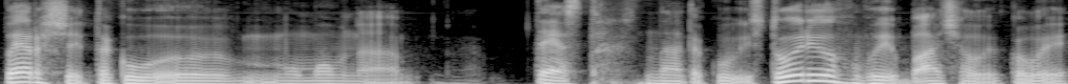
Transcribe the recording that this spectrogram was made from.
Перший таку е, умовно тест на таку історію. Ви бачили, коли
